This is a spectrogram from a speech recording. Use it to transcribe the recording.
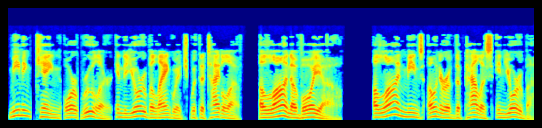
meaning king or ruler in the Yoruba language with the title of Alaafin of Oyo. Alaafin means owner of the palace in Yoruba.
